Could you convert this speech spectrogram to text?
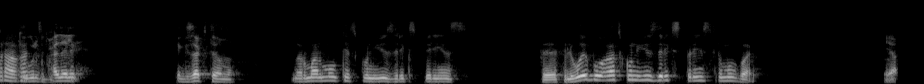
راه لك غتبدل. بحال exactement normalement كتكون user experience في, الويب وغتكون user experience في الموبايل. يا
